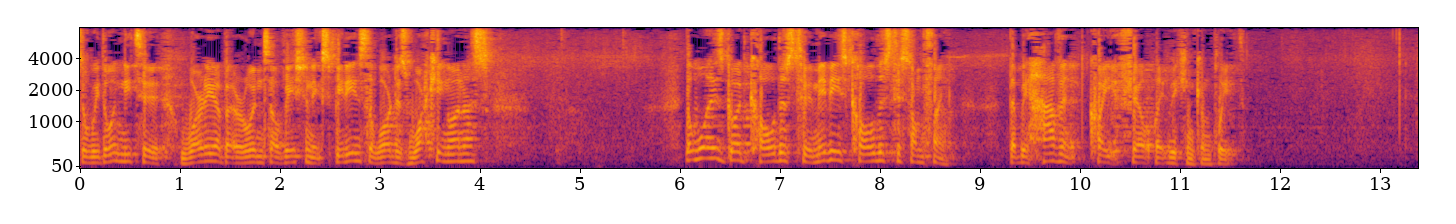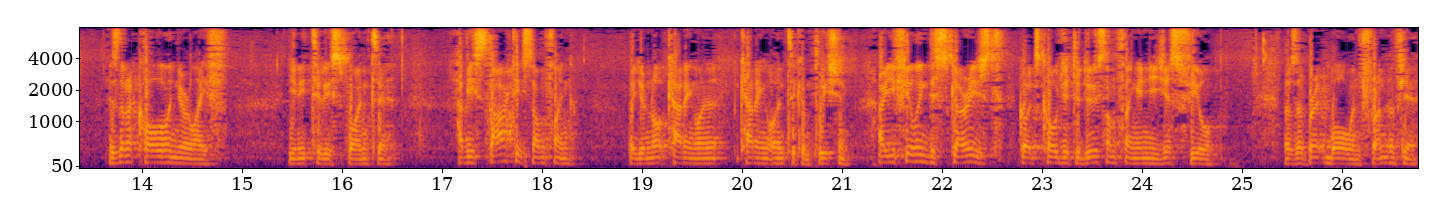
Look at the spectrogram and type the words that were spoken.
So we don't need to worry about our own salvation experience. The Lord is working on us. But what has God called us to? Maybe He's called us to something that we haven't quite felt like we can complete. Is there a call on your life you need to respond to? Have you started something but you're not carrying on carrying on to completion? Are you feeling discouraged? God's called you to do something and you just feel there's a brick wall in front of you.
